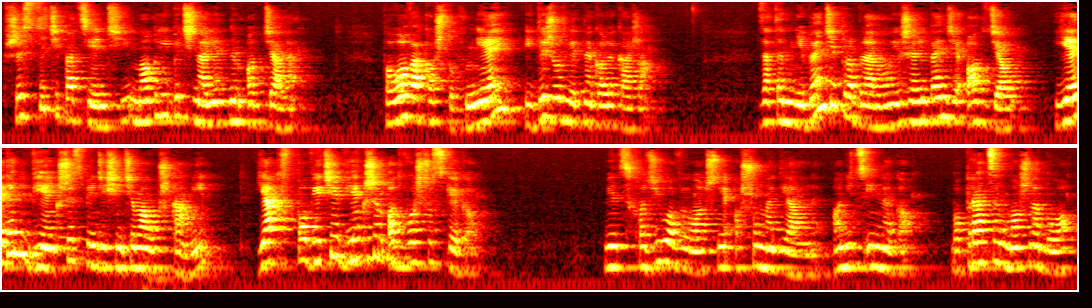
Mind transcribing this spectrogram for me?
Wszyscy ci pacjenci mogli być na jednym oddziale. Połowa kosztów mniej i dyżur jednego lekarza. Zatem nie będzie problemu, jeżeli będzie oddział jeden większy z 50 łóżkami, jak w powiecie większym od Włoszczowskiego. Więc chodziło wyłącznie o szum medialny, o nic innego, bo pracę można było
